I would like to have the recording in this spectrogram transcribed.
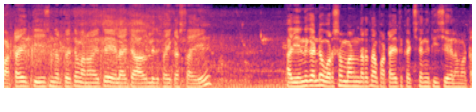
పట్టా అయితే తీసిన తర్వాత అయితే మనం అయితే ఇలా అయితే ఆవిర్లు అయితే పైకి వస్తాయి. అది ఎందుకంటే వర్షం పడిన తర్వాత పట్ట పట్టా అయితే ఖచ్చితంగా తీసేయాలన్నమాట.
